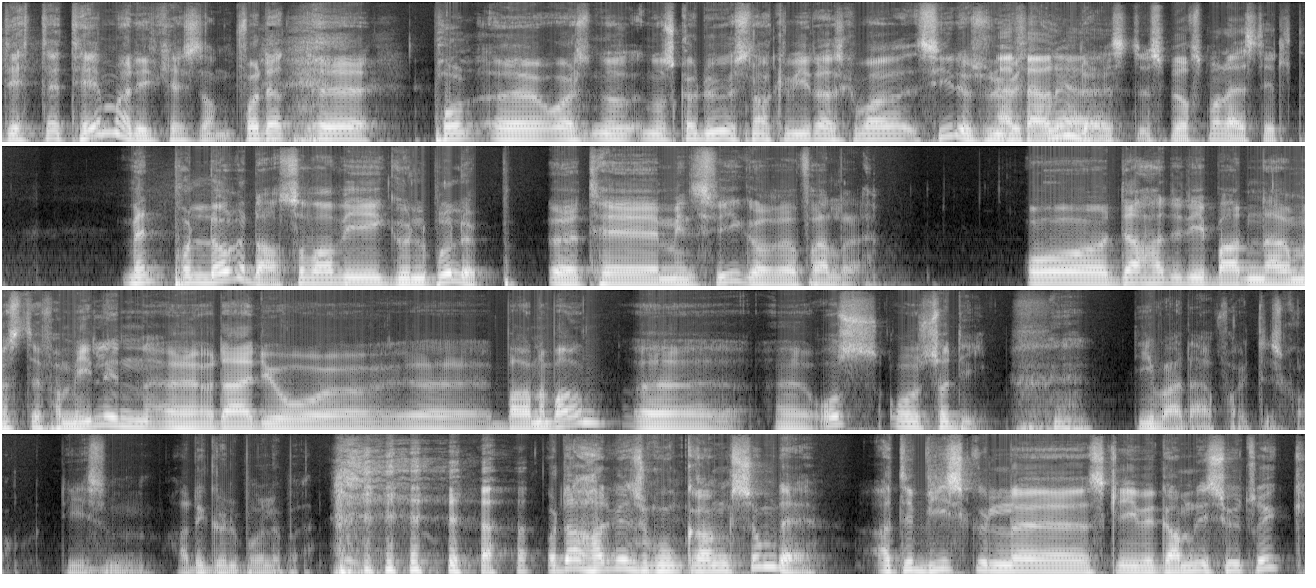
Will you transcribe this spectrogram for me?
dette er temaet ditt, Kristian. For det, eh, Pål, eh, nå, skal du snakke videre, jeg skal bare si det, så du Jeg vet om ferdig. det. Spørsmålet er stilt. Men på lørdag så var vi i gullbryllup eh, til min svigerforeldre. Og der hadde de bare den nærmeste familien, eh, og da er det jo barnebarn, oss, og så de. De var der faktisk òg, de som hadde gullbryllupet. og da hadde vi en sånn konkurranse om det. At vi skulle skrive gamlisuttrykk,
